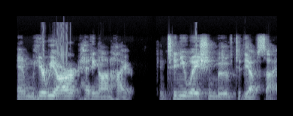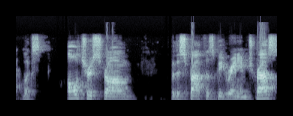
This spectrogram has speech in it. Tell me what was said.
and here we are heading on higher. Continuation move to the upside. Looks ultra strong for the Sprott Physical Uranium Trust.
